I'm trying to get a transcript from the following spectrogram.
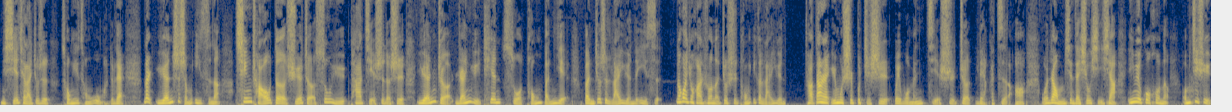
你写起来就是从一从物嘛，对不对？那“元”是什么意思呢？清朝的学者苏瑜他解释的是“元者，人与天所同本也”，本就是来源的意思。那换句话说呢，就是同一个来源。好，当然，于牧师不只是为我们解释这两个字了啊！我让我们现在休息一下，音乐过后呢，我们继续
